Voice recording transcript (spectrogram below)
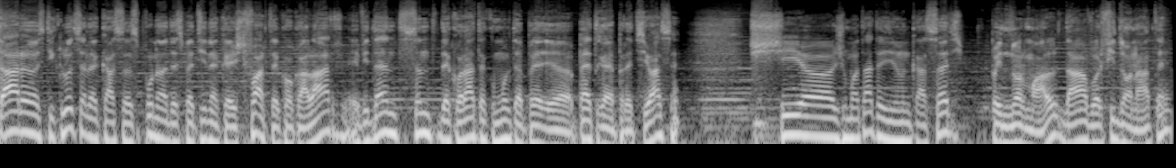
Dar uh, sticluțele, ca să spună despre tine că ești foarte cocalar, evident, sunt decorate cu multe pe, uh, petre prețioase. Și uh, jumătate din încasări, păi normal, da, vor fi donate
